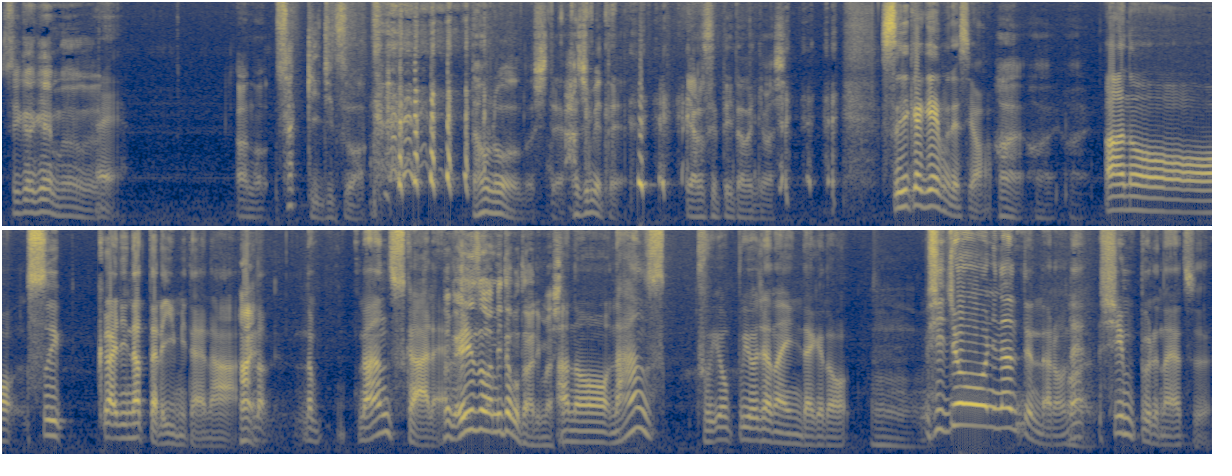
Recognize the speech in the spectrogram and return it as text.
スイカゲーム、ええ、あのさっき実はダウンロードして初めてやらせていただきました。スイカゲームですよ。はいはいはい。あのー、スイカになったらいいみたいな、はい、なななんすかあれ。なんか映像は見たことありました。あのー、なんすぷよぷよじゃないんだけど、うん、非常になんて言うんだろうね、はい、シンプルなやつ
